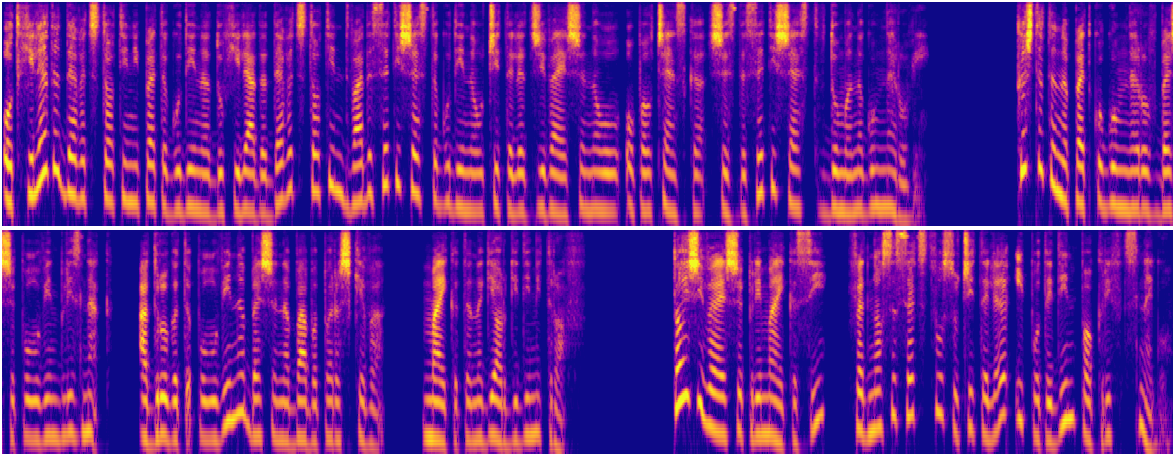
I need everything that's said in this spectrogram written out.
От 1905 година до 1926 година учителят живееше на Ул Опалченска, 66 в дома на Гумнерови. Къщата на Петко Гумнеров беше половин близнак, а другата половина беше на баба Парашкева, майката на Георги Димитров. Той живееше при майка си, в едно съседство с учителя и под един покрив с него.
